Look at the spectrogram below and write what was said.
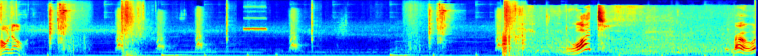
Oh no! What? Bro, what?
